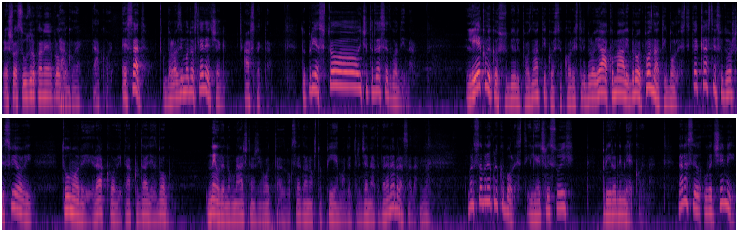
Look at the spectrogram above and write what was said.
Rešava se uzrok, a ne problem. Tako je, tako je. E sad, dolazimo do sljedećeg aspekta. Do prije 140 godina lijekovi koji su bili poznati, koji su se koristili, bilo jako mali broj poznatih bolesti. Te kasnije su došli svi ovi tumori, rakovi i tako dalje, zbog neurednog načina života, zbog svega onog što pijemo, deterđenata, da ne nabra sada. Da. Imali su samo nekoliko bolesti i liječili su ih prirodnim lijekovima. Danas se u većini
